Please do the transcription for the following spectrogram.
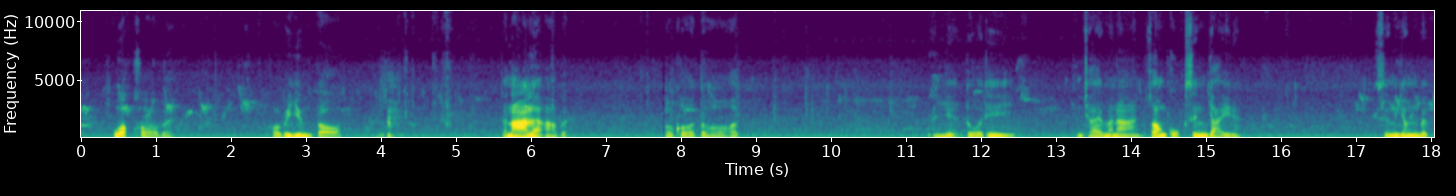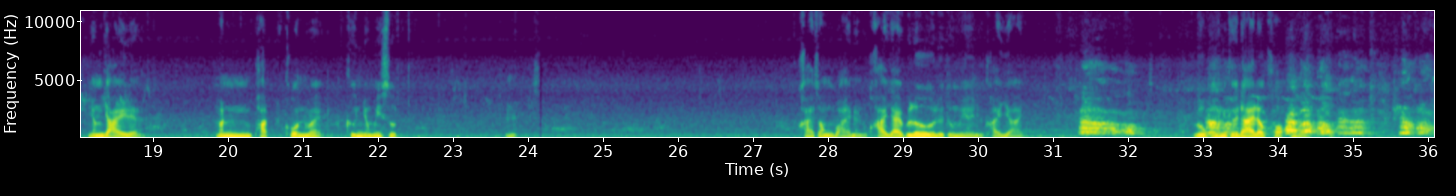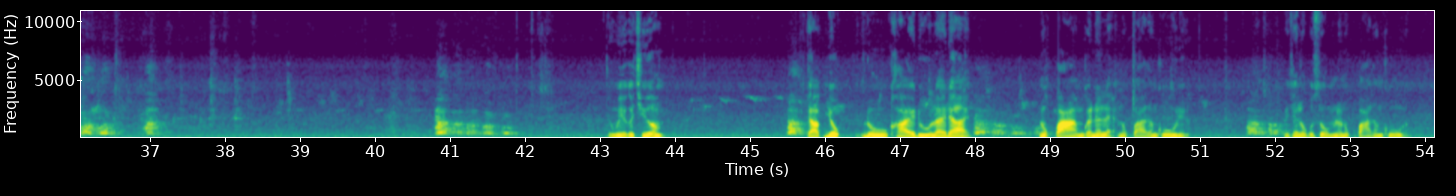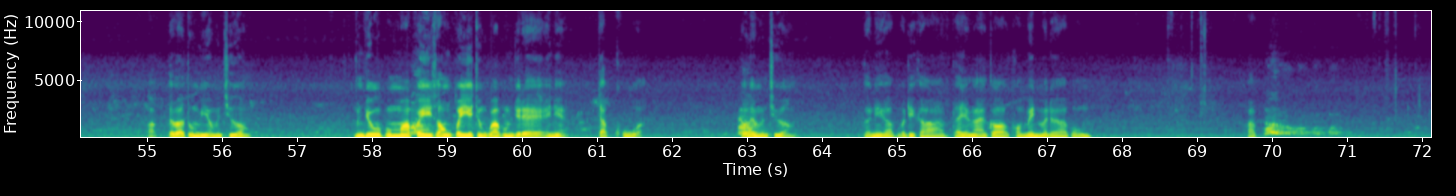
พวกขอไปขอไปยืมต่อจะนานแล้วเอาไปขอขอต่อครับอันเนี้ยตัวที่ใช้มานานสองกุกซึ่งใหญ่นะซึ่งยังแบบยังใหญ่เลย มันพัดคนไว้ขึ้นยังไม่สุด ขายสองใบนะขายใหญ่ไปเลยเลยตัวเมียนี่ขายใหญ่ลูกมันเคยได้แล้วขอกหนูตัวเมียก็เชื่อง จับยกดูขายดูรายได้ นกป่าเหมือนกันนั่นแหละ นกป่าทั้งคู่เนี่ย ไม่ใช่ลูกผสมแล้วนกป่าทั้งคู่ ครับ แต่ว่าตัวเมียมันเชื่อง มันอยู่ผมมาปีสองปีจนกว่าผมจะได้ไอ้เนี่ยจับคู่อะก็เลยมันเชื่องก็นี่ครับสวัสดีครับถ้ายังไงก็คอมเมนต์มาด้วยครับผม ครับ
